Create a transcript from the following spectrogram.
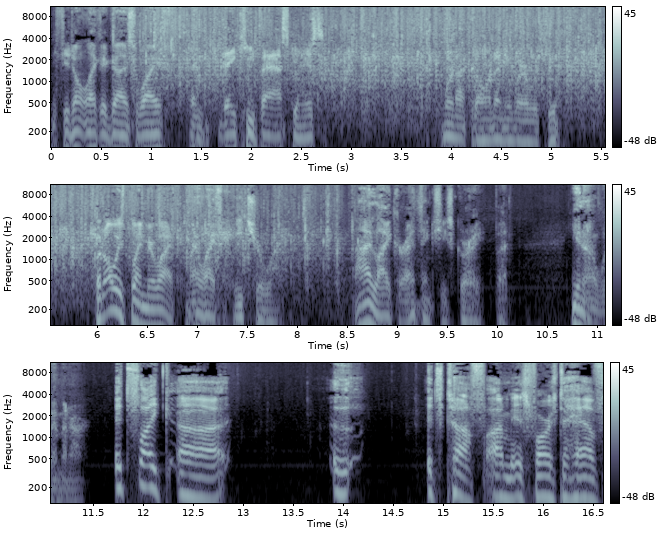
If you don't like a guy's wife and they keep asking you, we're not going anywhere with you. But always blame your wife. My wife hates your wife. I like her. I think she's great, but you know how women are. it's like uh, it's tough. I mean, as far as to have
